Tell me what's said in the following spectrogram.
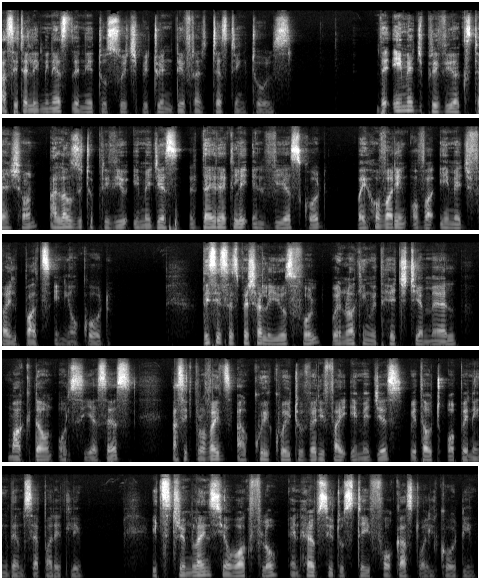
as it eliminates the need to switch between different testing tools. The image preview extension allows you to preview images directly in VS Code by hovering over image file paths in your code. This is especially useful when working with HTML, Markdown, or CSS, as it provides a quick way to verify images without opening them separately. It streamlines your workflow and helps you to stay focused while coding.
